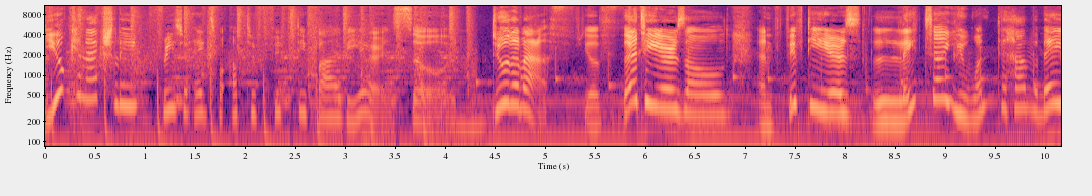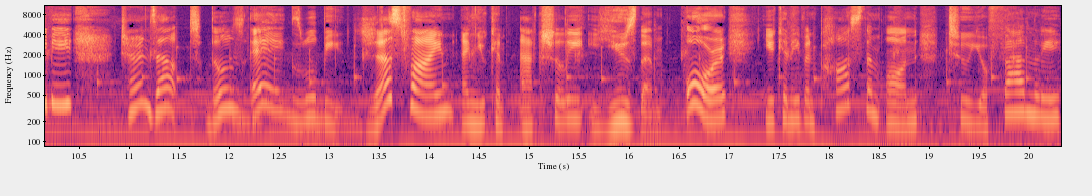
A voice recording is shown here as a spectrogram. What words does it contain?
You can actually freeze your eggs for up to 55 years. So do the math you're 30 years old and 50 years later you want to have a baby, turns out those eggs will be just fine and you can actually use them. Or you can even pass them on to your family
